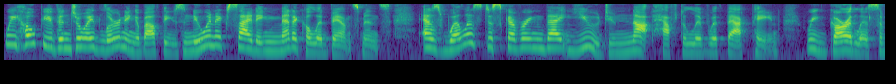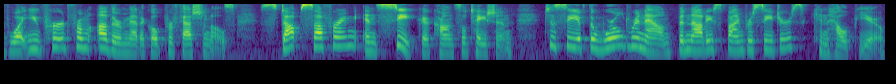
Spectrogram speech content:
We hope you've enjoyed learning about these new and exciting medical advancements, as well as discovering that you do not have to live with back pain, regardless of what you've heard from other medical professionals. Stop suffering and seek a consultation to see if the world-renowned Bonati Spine Procedures can help you.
